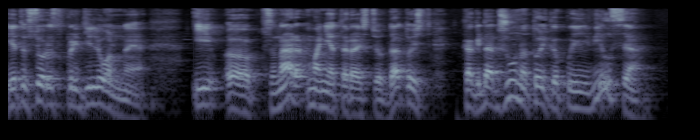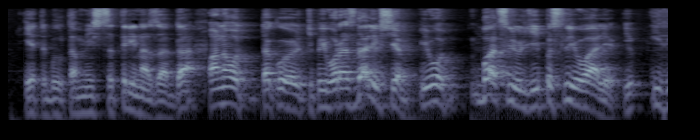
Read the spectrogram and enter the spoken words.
и это все распределенное. И э, цена монеты растет, да, то есть когда Джуна только появился, и это было там месяца три назад, да, оно вот такое, типа его раздали всем, его бац, люди и посливали. И, и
